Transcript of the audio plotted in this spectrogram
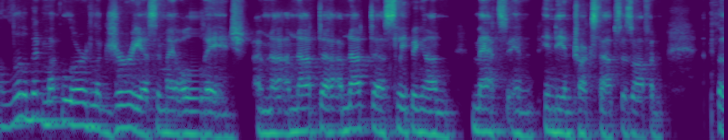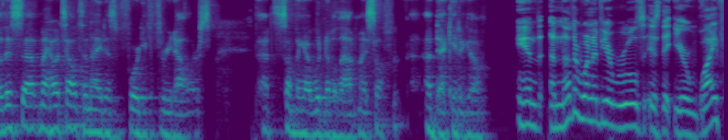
a little bit more luxurious in my old age. I'm not. I'm not. Uh, I'm not uh, sleeping on mats in Indian truck stops as often. So this uh, my hotel tonight is forty three dollars. That's something I wouldn't have allowed myself a decade ago. And another one of your rules is that your wife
